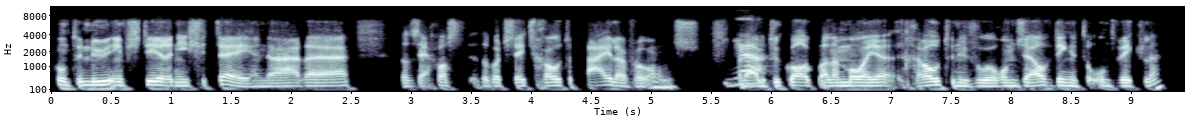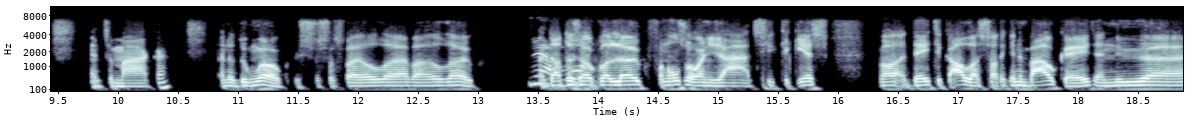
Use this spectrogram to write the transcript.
continu investeren in ICT. En daar, dat, is echt wel, dat wordt steeds een grote pijler voor ons. Ja. We hebben natuurlijk wel ook wel een mooie grootte nu voor om zelf dingen te ontwikkelen en te maken. En dat doen we ook. Dus dat is wel heel, wel heel leuk. Ja, en dat is ook wel leuk van onze organisatie. Kijk, eerst deed ik alles, zat ik in een bouwketen. En nu uh,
